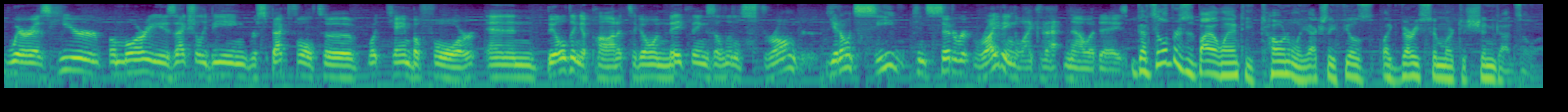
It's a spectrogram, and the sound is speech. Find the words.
Whereas here, Omori is actually being respectful to what came before and building upon it to go and make things a little stronger. You don't see considerate writing like that nowadays. Godzilla vs. Biollante tonally actually feels like very similar to Shin Godzilla.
